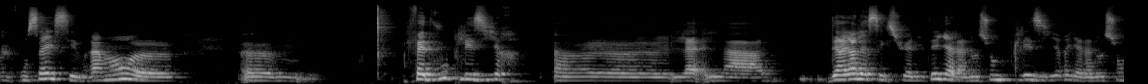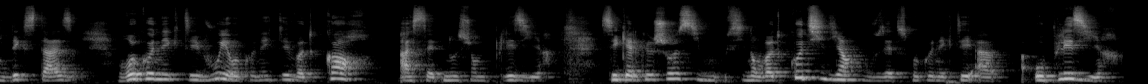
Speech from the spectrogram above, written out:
le conseil, c'est vraiment euh, faites-vous plaisir. La, la, Derrière la sexualité, il y a la notion de plaisir, il y a la notion d'extase. Reconnectez-vous et reconnectez votre corps à cette notion de plaisir. C'est quelque chose, si, dans votre quotidien, vous êtes reconnecté au plaisir,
